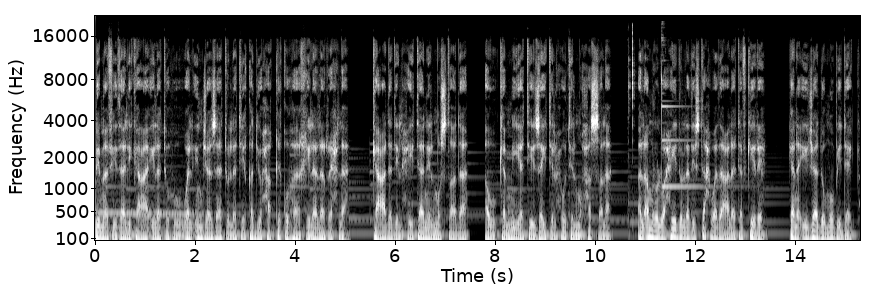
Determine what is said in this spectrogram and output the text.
بما في ذلك عائلته والإنجازات التي قد يحققها خلال الرحلة كعدد الحيتان المصطادة أو كمية زيت الحوت المحصلة. الأمر الوحيد الذي استحوذ على تفكيره كان إيجاد موبي ديك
